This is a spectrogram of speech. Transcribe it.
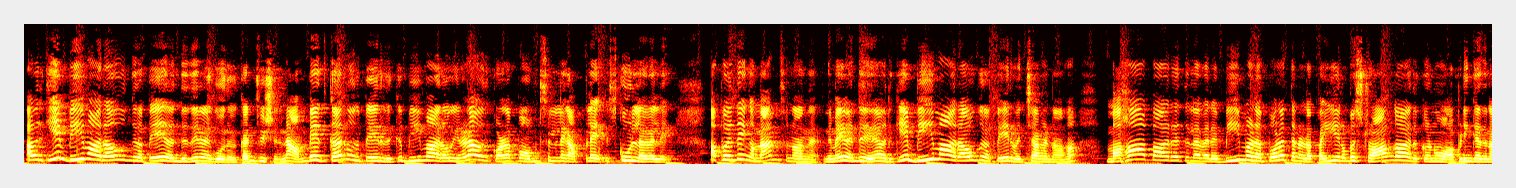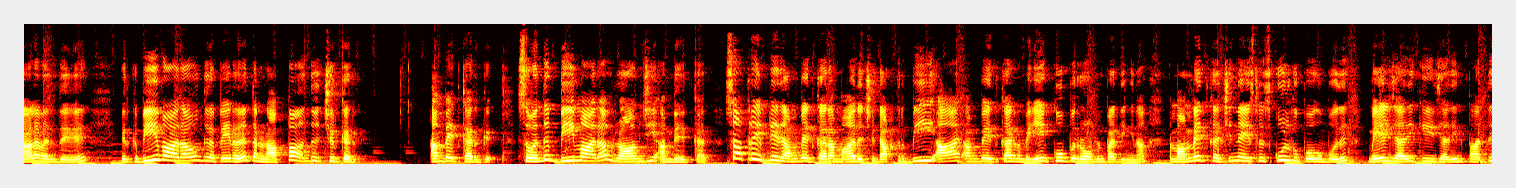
அவருக்கு ஏன் பீமா ராவ்ங்கிற பேர் வந்தது எனக்கு ஒரு கன்ஃபியூஷன் ஏன்னா அம்பேத்கர்னு ஒரு பேர் இருக்குது பீமா ராவ் என்னடா ஒரு குழப்பம் அப்படின்னு சொல்லி எனக்கு அப்ளை ஸ்கூல் லெவலே அப்போ வந்து எங்கள் மேம் சொன்னாங்க இந்த மாதிரி வந்து அவருக்கு ஏன் பீமா ராவ்ங்கிற பேர் வச்சாங்கன்னா மகாபாரதத்தில் வர பீமனை போல தன்னோட பையன் ரொம்ப ஸ்ட்ராங்காக இருக்கணும் அப்படிங்கிறதுனால வந்து இவருக்கு பீமா ராவ்ங்கிற பேர் வந்து தன்னோட அப்பா வந்து வச்சிருக்காரு. அம்பேத்கருக்கு. ஸோ வந்து பீமாராவ் ராம்ஜி அம்பேத்கர். ஸோ அப்புறம் எப்படி அது அம்பேத்கராக மாறுச்சு. டாக்டர் பி ஆர் அம்பேத்கர் நம்ம ஏன் கூப்பிடுறோம் அப்படின்னு பார்த்தீங்கன்னா நம்ம அம்பேத்கர் சின்ன வயசில் ஸ்கூலுக்கு போகும்போது மேல் ஜாதி கீழ் ஜாதின்னு பார்த்து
